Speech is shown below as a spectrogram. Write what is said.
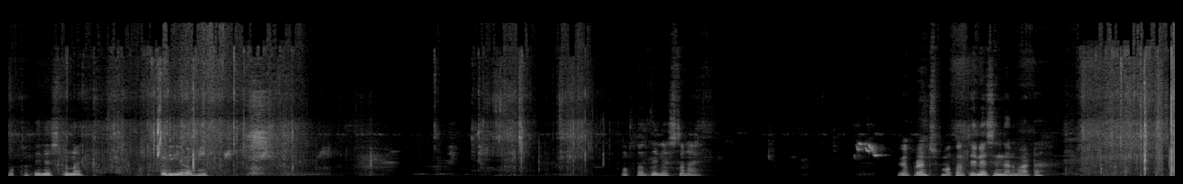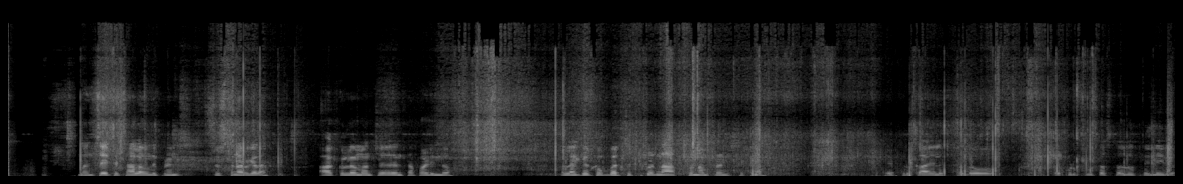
మొత్తం తినేసుకున్నాయి అయ్యమ్మ. మొత్తం తినేస్తున్నాయి. ఇదే ఫ్రెండ్స్ మొత్తం తినేసింది అనమాట మంచి అయితే చాలా ఉంది ఫ్రెండ్స్. చూస్తున్నారు కదా ఆకుల్లో మంచి ఎంత పడిందో. అలాగే కొబ్బరి చెట్టు కూడా నాటుకున్నాం ఫ్రెండ్స్ ఇక్కడ. ఎప్పుడు కాయలు వస్తుందో ఎప్పుడు పూత వస్తుందో తెలియదు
